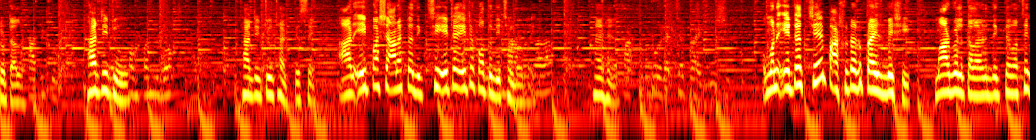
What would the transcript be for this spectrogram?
total thirty two thirty two থাকতেছে। আর এই পাশে আরেকটা দেখছি এটা এটা কত দিচ্ছেন ভাই হ্যাঁ হ্যাঁ। মানে এটার চেয়ে পাঁচশো টাকা প্রাইস বেশি। মার্বেল কালারের দেখতে পাচ্ছেন।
